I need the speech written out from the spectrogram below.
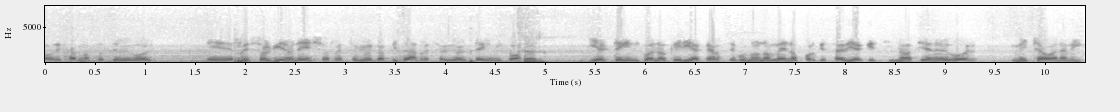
o dejarnos hacer el gol, eh, resolvieron ellos, resolvió el capitán, resolvió el técnico Claro. y el técnico no quería quedarse con uno menos porque sabía que si no hacían el gol me echaban a mí.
